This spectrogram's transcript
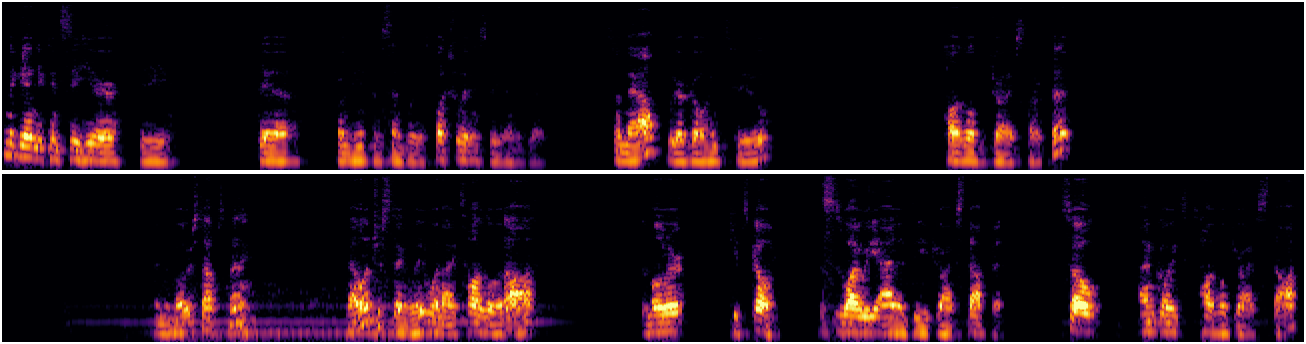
And again, you can see here the data from the input assembly is fluctuating, so you know we're good. So now we are going to toggle the drive start bit. And the motor stops spinning. Now interestingly, when I toggle it off, the motor keeps going. This is why we added the drive stop bit. So I'm going to toggle drive stop.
